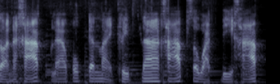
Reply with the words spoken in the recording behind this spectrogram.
ก่อนนะครับ แล้วพบกันใหม่คลิปหน้าครับ สวัสดีครับ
